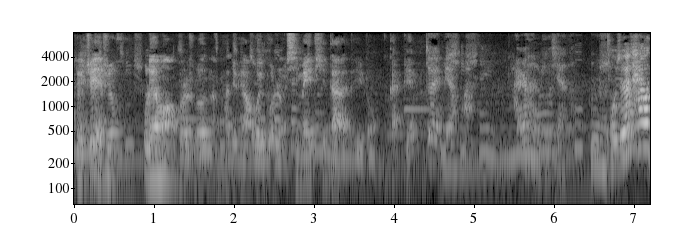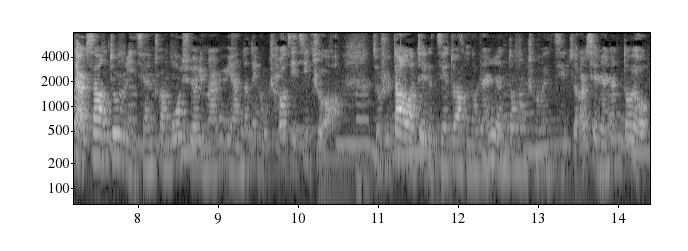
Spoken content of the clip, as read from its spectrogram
对，这也是互联网或者说哪怕就像微博这种新媒体带来的一种改变吧。对，变化还是很明显的。嗯，我觉得他有点像，就是以前传播学里面预言的那种超级记者，就是到了这个阶段，可能人人都能成为记者，而且人人都有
